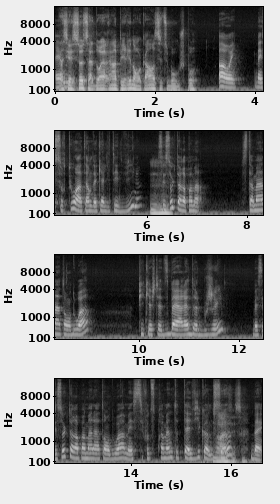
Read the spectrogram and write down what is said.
Euh, Parce oui. que ça, ça doit rempirer ton corps si tu bouges pas. Ah oui. Ben surtout en termes de qualité de vie, là. Mhm. c'est sûr que tu n'auras pas mal. Si tu as mal à ton doigt, puis que je te dis, ben arrête de le bouger, ben c'est sûr que tu n'auras pas mal à ton doigt, mais s'il faut que tu te promènes toute ta vie comme ça, Ouais, c'est ça. ben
